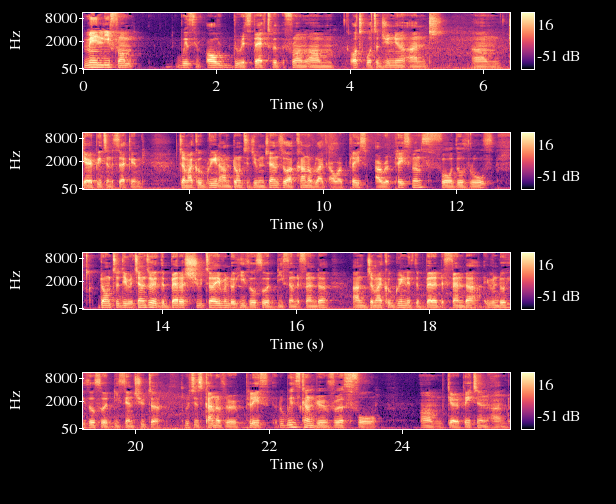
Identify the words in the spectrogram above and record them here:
mainly from, with all due respect, with from um Otto Porter Jr. and um Gary Payton the second. Michael Green and Dante DiVincenzo are kind of like our place our replacements for those roles. Dante DiVincenzo is the better shooter, even though he's also a decent defender, and Michael Green is the better defender, even though he's also a decent shooter which is kind of the replace, which is kind of the reverse for um Gary Payton and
